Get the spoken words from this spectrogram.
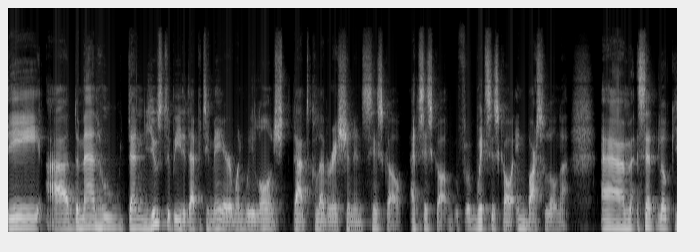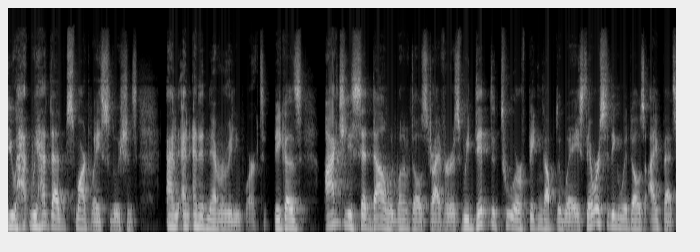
the uh, the man who then used to be the deputy mayor when we launched that collaboration in Cisco at Cisco with Cisco in Barcelona um, said, "Look, you had we had that smart waste solutions, and and and it never really worked because I actually sat down with one of those drivers. We did the tour of picking up the waste. They were sitting with those iPads,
